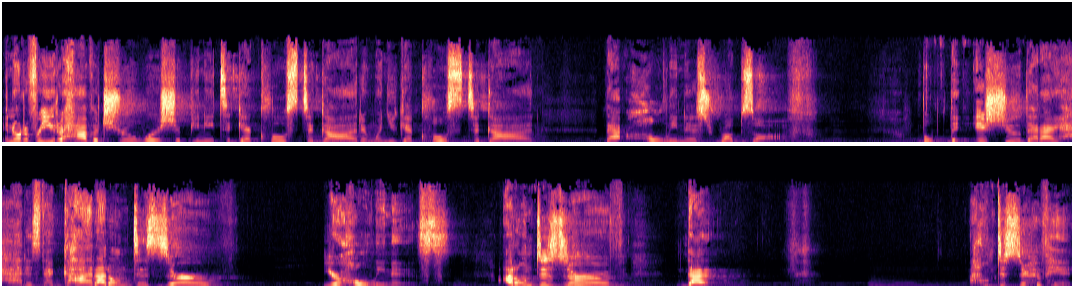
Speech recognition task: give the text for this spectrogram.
In order for you to have a true worship, you need to get close to God. And when you get close to God, that holiness rubs off. But the issue that I had is that, God, I don't deserve your holiness. I don't deserve that. I don't deserve it.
